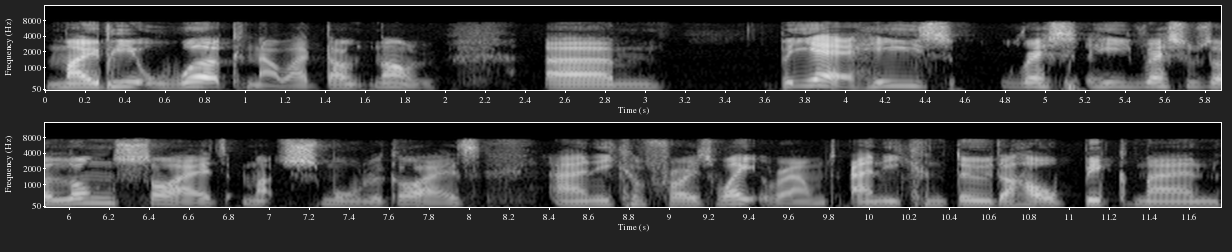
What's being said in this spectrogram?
Maybe it'll work now, I don't know. Um, but yeah, he's he wrestles alongside much smaller guys, and he can throw his weight around, and he can do the whole big man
